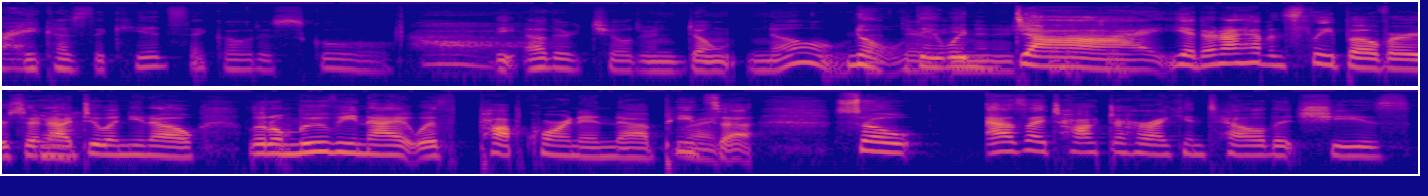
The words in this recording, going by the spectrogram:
Right. Because the kids that go to school, the other children don't know. No, in would a shelter. die. Yeah, they're not having sleepovers. They're Yeah. not doing, you know, little movie night with popcorn and uh, pizza. So as I talk to her, I can tell that she's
